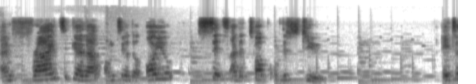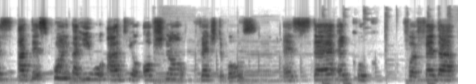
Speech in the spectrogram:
and fry together until the oil sits at the top of the stew. It is at this point that you will add your optional vegetables and stir and cook for a further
